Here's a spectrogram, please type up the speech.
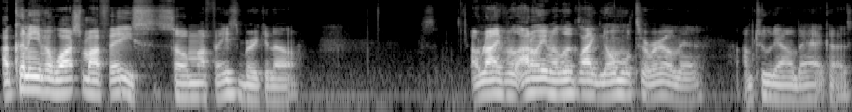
I couldn't even wash my face, so my face breaking out. I'm not even, I don't even look like normal Terrell, man. I'm too down bad, cuz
